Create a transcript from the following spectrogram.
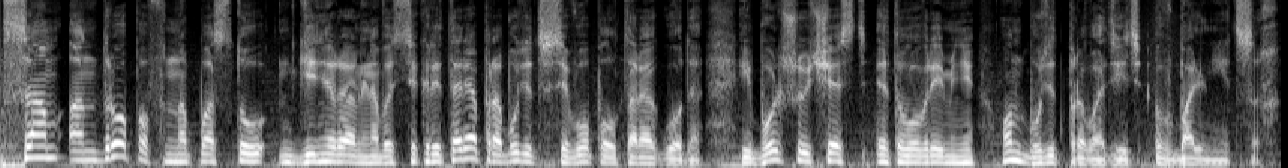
Сам Андропов на посту генерального секретаря пробудет всего полтора года, и большую часть этого времени он будет проводить в больницах.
